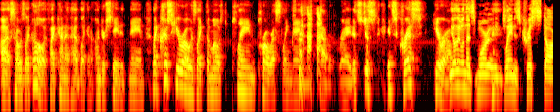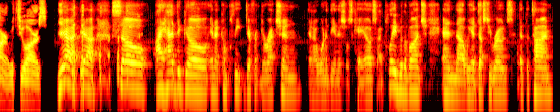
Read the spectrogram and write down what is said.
Uh, so I was like, oh, if I kind of had like an understated name, like Chris Hero is like the most plain pro wrestling name ever, right? It's just, it's Chris Hero. The only one that's more plain is Chris Star with two R's yeah, yeah. So I had to go in a complete different direction, and I wanted the initials KO. So I played with a bunch, and uh, we had Dusty Rhodes at the time,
